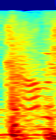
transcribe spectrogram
can't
